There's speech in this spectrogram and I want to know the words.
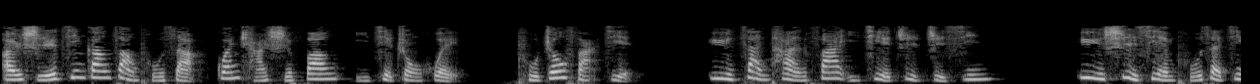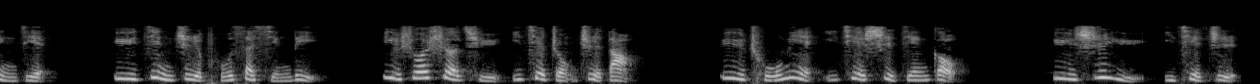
尔时金刚藏菩萨观察十方一切众会，普周法界，欲赞叹发一切智智心，欲示现菩萨境界，欲静智菩萨行力。欲说摄取一切种智道，欲除灭一切世间垢，欲施语一切智，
